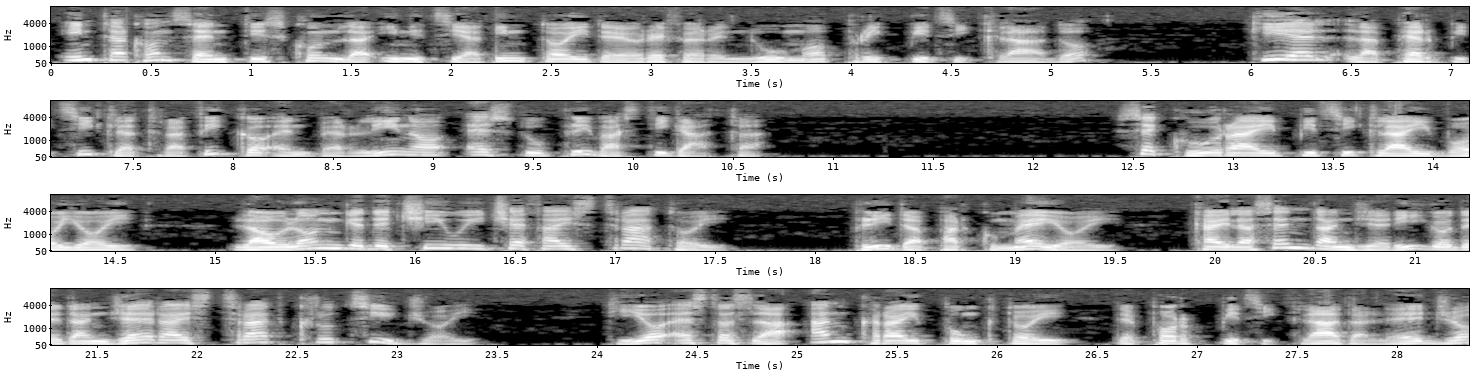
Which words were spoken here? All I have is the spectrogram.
interconsentis cun la iniziatintoi de referendumo pri biciclado, kiel la per bicicla trafico en Berlino estu pli vastigata. Securai biciclai voioi, laulonge de ciui cefai stratoi, plida parcumeioi, cae la sendangerigo de dangerae strat crucigioi. Tio estas la ancrai punctoi de por biciclada legio,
